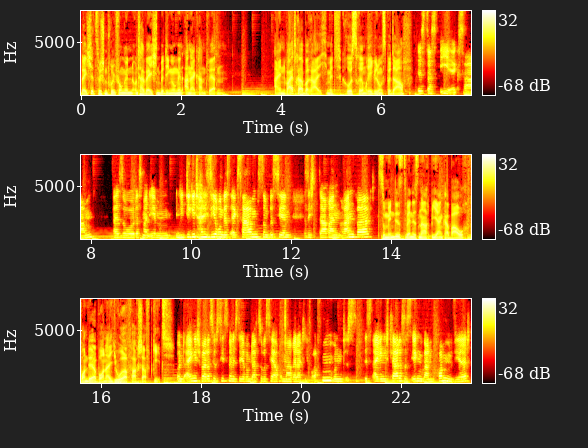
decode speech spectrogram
welche Zwischenprüfungen unter welchen Bedingungen anerkannt werden. Ein weiterer Bereich mit größerem Regelungsbedarf ist das E-Examen. Also, dass man eben in die Digitalisierung des Examens so ein bisschen sich daran ranwagt. Zumindest, wenn es nach Bianca Bauch von der Bonner Jurafachschaft geht. Und eigentlich war das Justizministerium dazu bisher auch immer relativ offen und es ist eigentlich klar, dass es irgendwann kommen wird.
